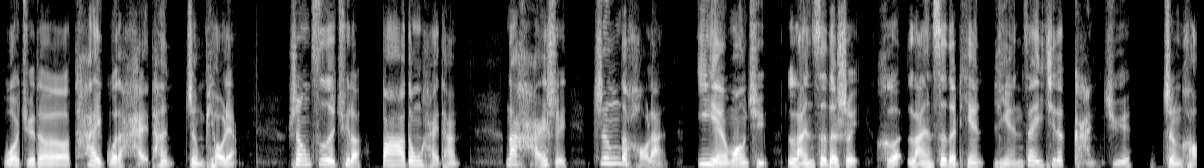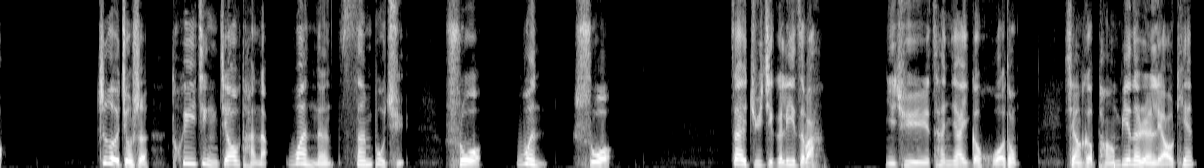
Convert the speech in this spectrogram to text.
我觉得泰国的海滩真漂亮，上次去了巴东海滩，那海水真的好蓝。一眼望去，蓝色的水和蓝色的天连在一起的感觉真好。这就是推进交谈的万能三部曲：说、问、说。再举几个例子吧。你去参加一个活动，想和旁边的人聊天，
